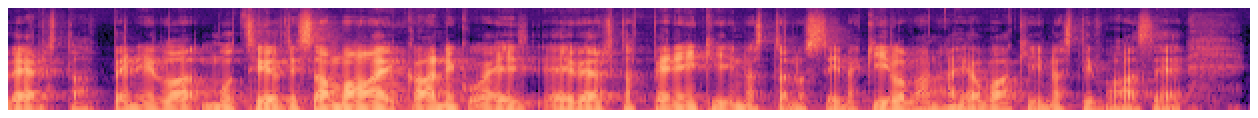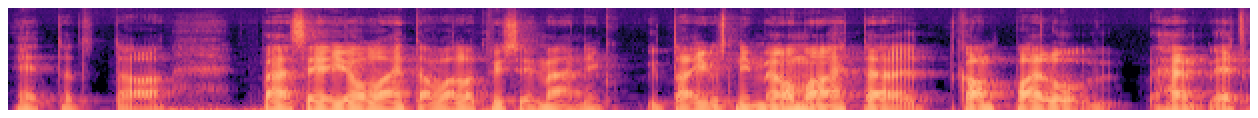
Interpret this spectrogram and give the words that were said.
Verstappenilla, mutta silti samaan aikaan niin kuin ei, ei Verstappeni kiinnostanut siinä kilvan ajo, vaan kiinnosti vaan se, että tota, pääsee jollain tavalla pysymään, niin kuin, tai just nimenomaan, että kamppailu, että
